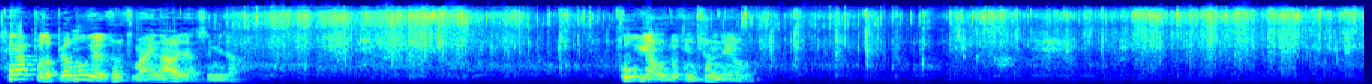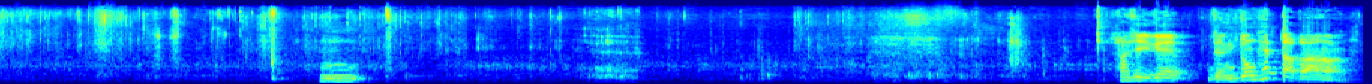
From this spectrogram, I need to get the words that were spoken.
생각보다 뼈 무게가 그렇게 많이 나가지 않습니다. 고기 양도 괜찮네요. 음. 사실 이게 냉동했다가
